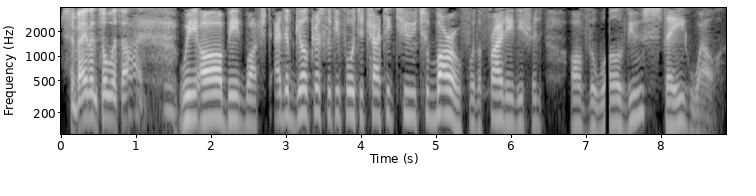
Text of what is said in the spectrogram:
Surveillance all the time. We are being watched. Adam Gilchrist, looking forward to chatting to you tomorrow for the Friday edition of The Worldview. Stay well.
